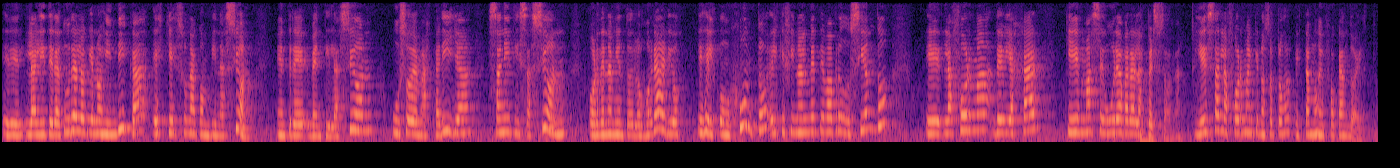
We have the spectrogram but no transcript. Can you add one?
Eh, la literatura lo que nos indica es que es una combinación entre ventilación, uso de mascarilla, sanitización, ordenamiento de los horarios, es el conjunto el que finalmente va produciendo eh, la forma de viajar que es más segura para las personas. Y esa es la forma en que nosotros estamos enfocando esto.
